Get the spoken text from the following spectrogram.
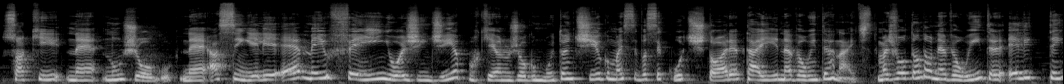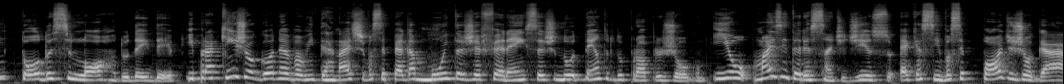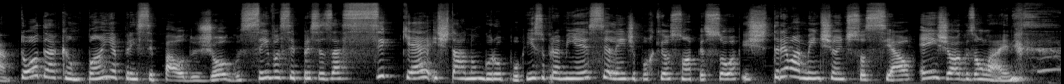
só que, né, num jogo, né? Assim, ele é meio feinho hoje em dia, porque é um jogo muito antigo, mas se você curte história, tá aí Neverwinter Nights. Mas voltando ao Neverwinter, ele tem todo esse lore do D&D. E para quem jogou Neverwinter Nights, você pega muitas referências no dentro do próprio próprio jogo. E o mais interessante disso é que assim, você pode jogar toda a campanha principal do jogo sem você precisar sequer estar num grupo. Isso para mim é excelente porque eu sou uma pessoa extremamente antissocial em jogos online.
